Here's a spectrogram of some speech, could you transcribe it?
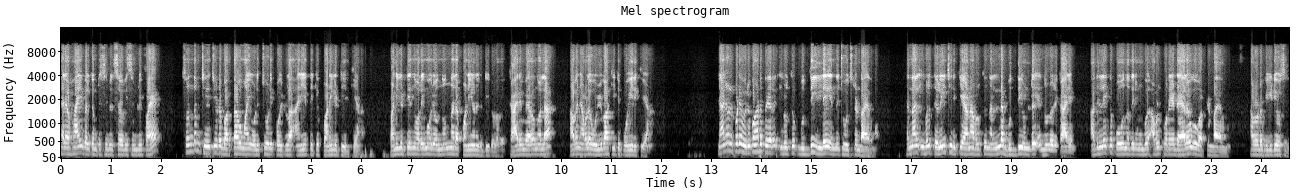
Hello hi welcome to civil service simplifier സ്വന്തം ചേച്ചിയുടെ ഭർത്താവുമായി ഒളിച്ചോടി പോയിട്ടുള്ള അനിയത്തിക്ക് പണി കിട്ടിയിരിക്കുകയാണ്. പണി കിട്ടിയെന്ന് പറയുമ്പോൾ ഒരു ഒന്നൊന്നര പണിയാണ് കിട്ടിയിട്ടുള്ളത്. കാര്യം വേറെ ഒന്നുമല്ല അവൻ അവളെ ഒഴിവാക്കിയിട്ട് പോയിരിക്കുകയാണ്. ഞാൻ ഉൾപ്പെടെ ഒരുപാട് പേർ ഇവൾക്ക് ബുദ്ധിയില്ലേ എന്ന് ചോദിച്ചിട്ടുണ്ടായിരുന്നു. എന്നാൽ ഇവൾ തെളിയിച്ചിരിക്കുകയാണ് അവൾക്ക് നല്ല ബുദ്ധിയുണ്ട് എന്നുള്ള ഒരു കാര്യം. അതിലേക്ക് പോകുന്നതിന് മുമ്പ് അവൾ കുറേ ഡയലോഗ് വർക്ക് ഉണ്ടായിരുന്നു അവളുടെ വീഡിയോസിൽ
